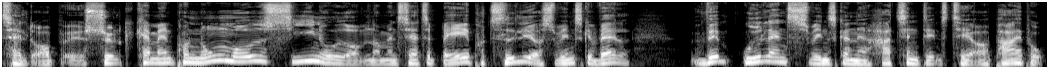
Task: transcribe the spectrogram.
talt op. Øh, Sølk, kan man på nogen måde sige noget om, når man ser tilbage på tidligere svenske valg, hvem udlandssvenskerne har tendens til at pege på?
